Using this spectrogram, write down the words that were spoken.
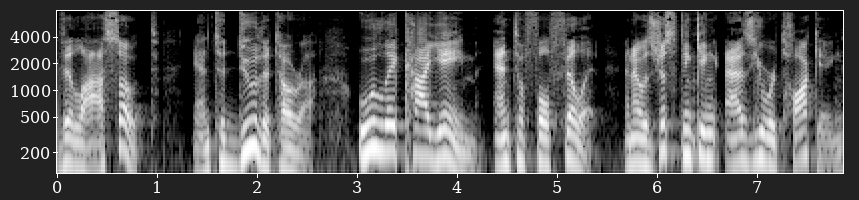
vilasot, and to do the Torah, ulekayem, and to fulfill it. And I was just thinking as you were talking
